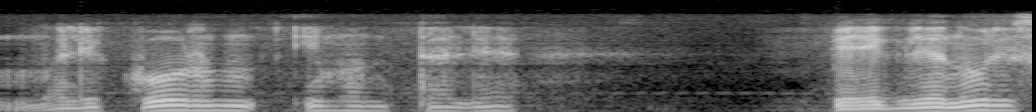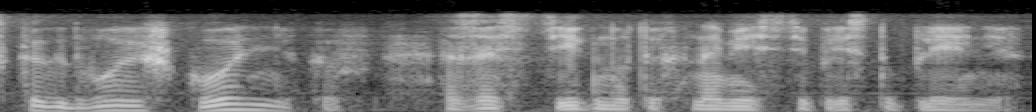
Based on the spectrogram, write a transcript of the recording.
Маликорн и Монтале переглянулись, как двое школьников, застигнутых на месте преступления.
